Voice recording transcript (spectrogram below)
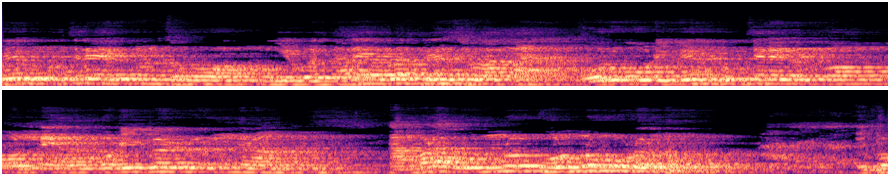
பேர் முத்திரை இருக்கும்னு சொல்லுவோம். இங்க ஒரு தலைவராக பேசுவாங்க ஒரு கோடி பேர் முத்திரை இருக்கும் ஒன்னே கோடி பேர் இருக்குங்கிறோம். நம்மள ஒன்று ஒன்று கூடணும். இப்போ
